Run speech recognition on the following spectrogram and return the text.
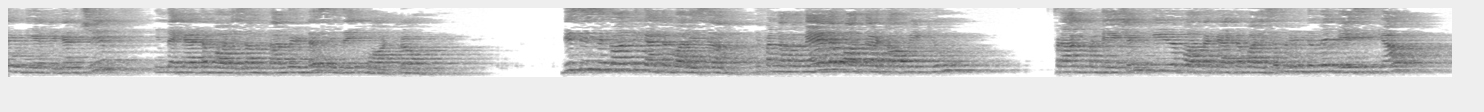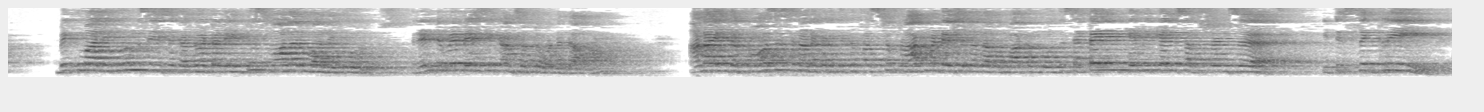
செய்யக்கூடிய நிகழ்ச்சி இந்த கேட்டபாலிசம் தமிழ்ல சிதை மாற்றம். திஸ் இஸ் கால்ட் கேட்டபாலிசம் இப்ப நம்ம மேல பார்த்த டாபிக்கும் பிராக்மெண்டேஷன் கீழே பார்த்த கேட்டபாலிசம் ரெண்டுமே basically big molecules is converted into smaller molecules ரெண்டுமே பேசிக் கான்செப்ட் தான் ஆனா இந்த ப்ராசஸ் நடக்கிறதுக்கு ஃபர்ஸ்ட் பிராக்மெண்டேஷன்ல நம்ம பார்க்கும்போது certain chemical substances it is secrete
